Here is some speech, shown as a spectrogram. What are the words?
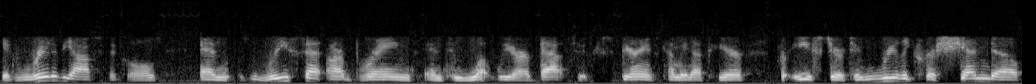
get rid of the obstacles, and reset our brains into what we are about to experience coming up here for Easter to really crescendo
